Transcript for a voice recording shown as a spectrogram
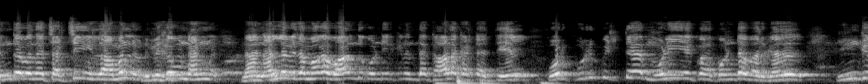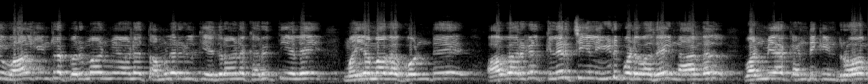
எந்தவித சர்ச்சையும் இல்லாமல் மிகவும் நன் நல்ல விதமாக வாழ்ந்து கொண்டிருக்கிற இந்த காலகட்டத்தில் ஒரு குறிப்பிட்ட மொழியை கொண்டவர்கள் இங்கு வாழ்கின்ற பெரும்பான்மையான தமிழர்களுக்கு எதிரான கருத்தியலை மையமாக கொண்டு அவர்கள் கிளர்ச்சியில் ஈடுபடுவதை நாங்கள் வன்மையாக கண்டிக்கின்றோம்.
